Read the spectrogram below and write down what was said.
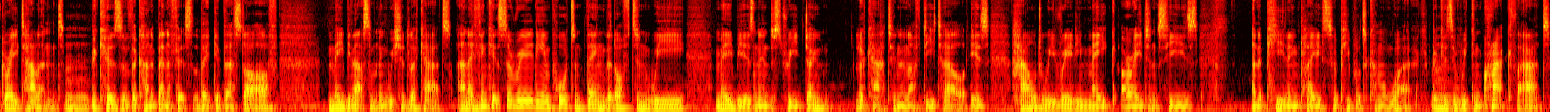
great talent mm-hmm. because of the kind of benefits that they give their staff." maybe that's something we should look at. And I mm. think it's a really important thing that often we, maybe as an industry, don't look at in enough detail is how do we really make our agencies an appealing place for people to come and work? Because mm. if we can crack that,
